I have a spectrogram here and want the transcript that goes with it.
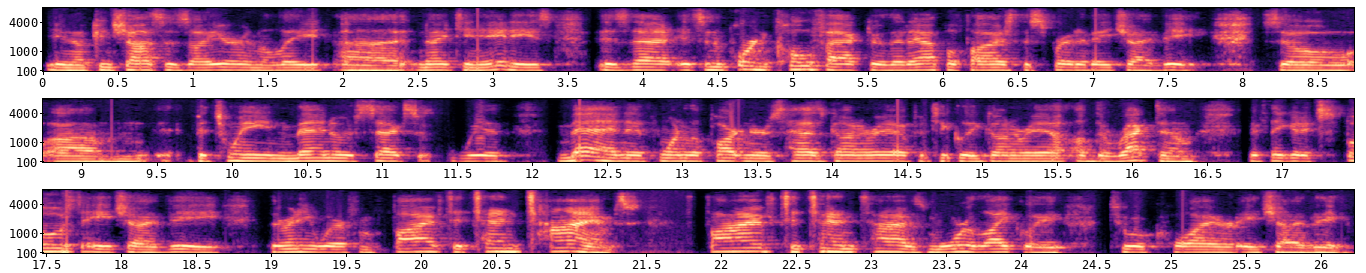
you know, Kinshasa, Zaire in the late uh, 1980s, is that it's an important cofactor that amplifies the spread of HIV. So um, between men who have sex with men, if one of the partners has gonorrhea, particularly gonorrhea of the rectum, if they get exposed to HIV, they're anywhere from five to 10 times five to 10 times more likely to acquire HIV.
